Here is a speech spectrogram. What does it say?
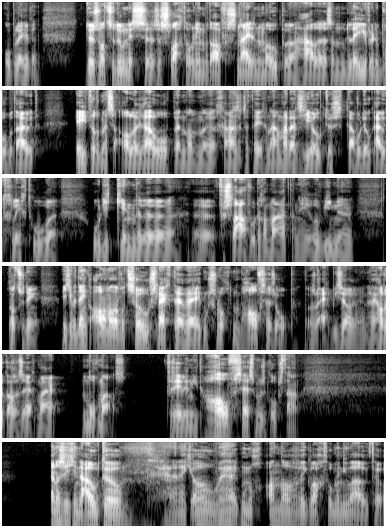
oplevert. Dus wat ze doen is, eh, ze slachten gewoon iemand af, snijden hem open, halen zijn lever er bijvoorbeeld uit, eten dat met z'n allen rauw op en dan gaan ze er tegenaan. Maar daar zie je ook dus, daar wordt ook uitgelicht hoe, hoe die kinderen eh, verslaafd worden gemaakt aan heroïne, dat soort dingen. Weet je, we denken allemaal dat we het zo slecht hebben. Ik moest vanochtend om half zes op. Dat was echt bizar. Hè? Dat had ik al gezegd, maar nogmaals, vergeet niet. Half zes moest ik opstaan. En dan zit je in de auto en dan denk je, oh, hè, ik moet nog anderhalve week wachten op mijn nieuwe auto.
